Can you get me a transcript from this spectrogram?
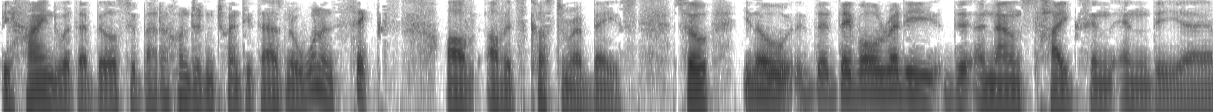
behind with their bills to about 120 50,000 or one in six of, of its customer base. So, you know, they've already announced hikes in, in the, uh,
